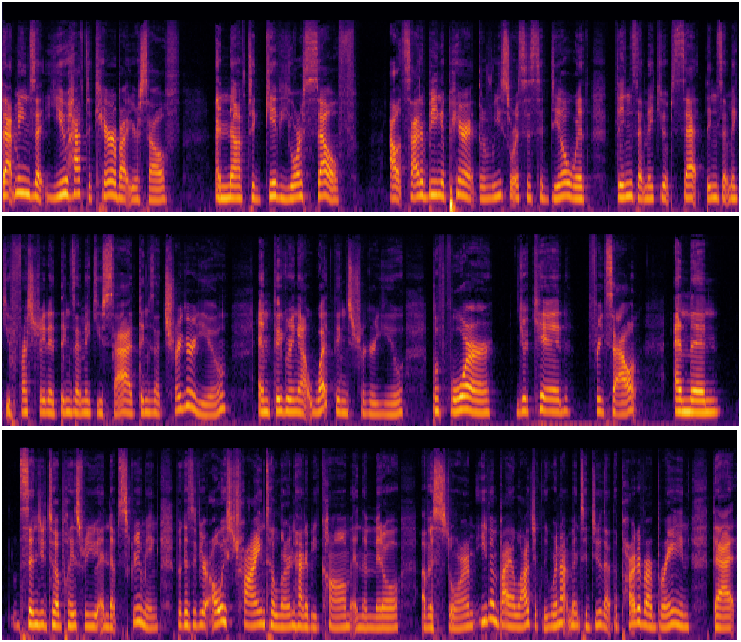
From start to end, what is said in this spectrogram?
That means that you have to care about yourself enough to give yourself outside of being a parent the resources to deal with things that make you upset, things that make you frustrated, things that make you sad, things that trigger you, and figuring out what things trigger you before your kid freaks out and then sends you to a place where you end up screaming because if you're always trying to learn how to be calm in the middle of a storm even biologically we're not meant to do that the part of our brain that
